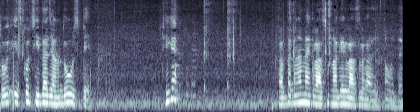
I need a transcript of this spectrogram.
तो इसको सीधा जान दो उस पर ठीक है? तब तक ना मैं ग्लास बना के ग्लास लगा देता हूँ इधर।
